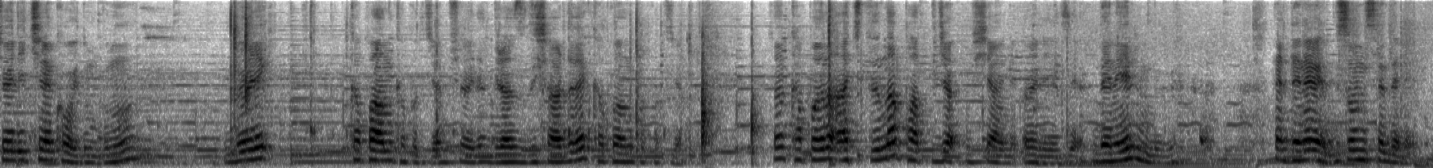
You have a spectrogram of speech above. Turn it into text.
Şöyle içine koydum bunu. Böyle kapağını kapatacağım. Şöyle biraz dışarıda ve kapağını kapatacağım. Sonra kapağını açtığında patlayacakmış yani öyle yazıyor. Deneyelim mi? Hadi denemedim. Son üstüne deneyelim.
